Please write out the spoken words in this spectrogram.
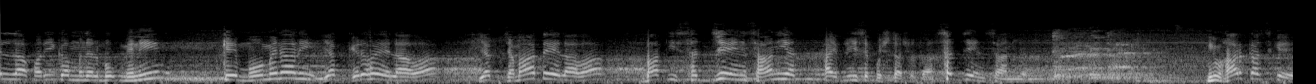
الا فريقا من المؤمنین، کہ مومنانی یک گروہ علاوہ یک جماعت علاوہ باقی سجے انسانیت ابلی سے پوچھتا شدہ سجے انسانیت۔ نو ہر کس کے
